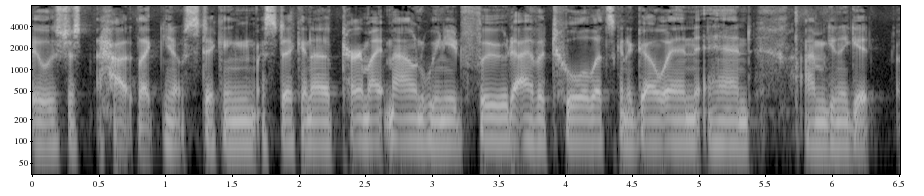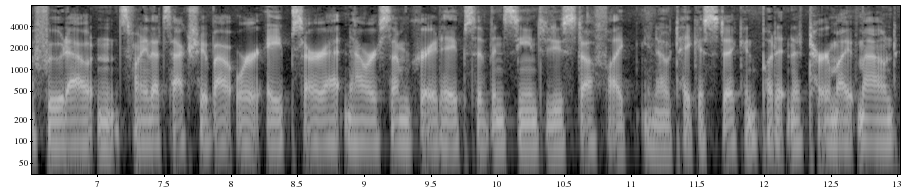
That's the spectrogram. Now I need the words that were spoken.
it was just how like you know sticking a stick in a termite mound. We need food. I have a tool that's going to go in and i'm going to get food out. And it's funny that's actually about where apes are at now or some great apes have been seen to do stuff like you know take a stick and put it in a termite mound.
